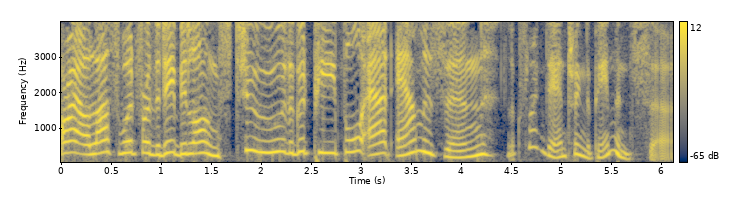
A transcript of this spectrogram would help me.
All right, our last word for the day belongs to the good people at Amazon. Looks like they're entering the payments uh,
